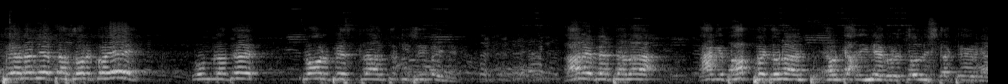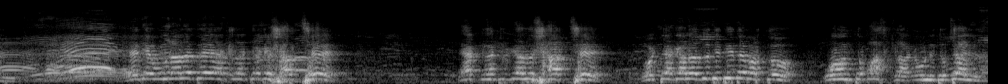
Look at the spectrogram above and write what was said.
প্রেরণা নিয়ে তা চর কয়ে তোমরা যে চর বেচলাম তো কিছুই পাই না আরে বেটারা আগে ভাত পাইতো না, এখন গাড়ি নিয়ে করে চল্লিশ লাখ টাকার গাড়ি। এই যে উনারে যে এক লাখ টাকা সারছে, এক লাখ টাকা যে সারছে ওই টাকাটা যদি দিতে পারতো? ও অন্ত পাঁচ লাখ, উনি তো চাই না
